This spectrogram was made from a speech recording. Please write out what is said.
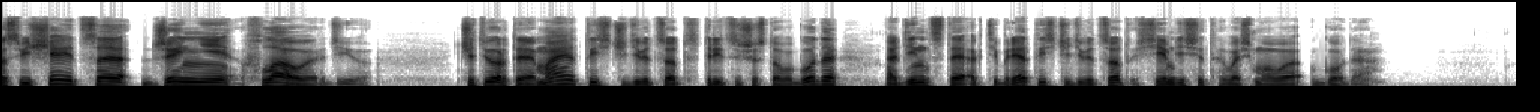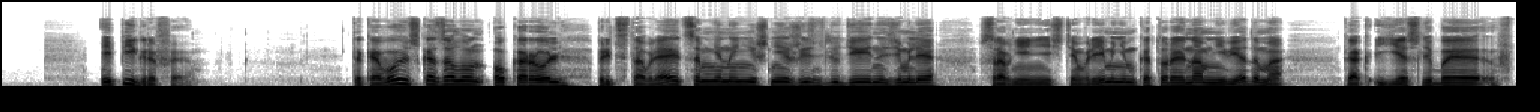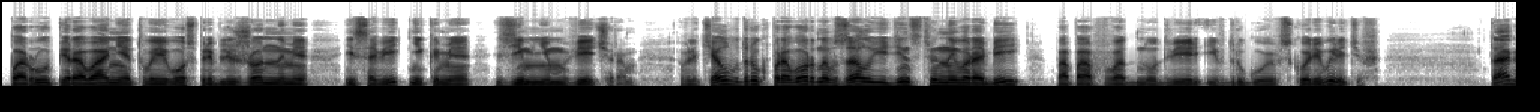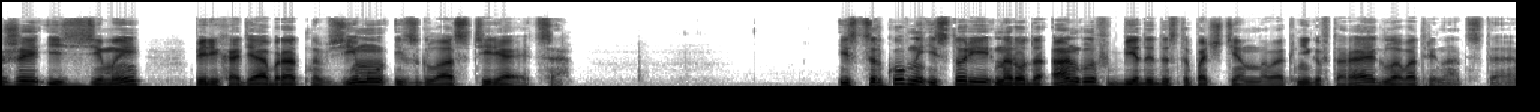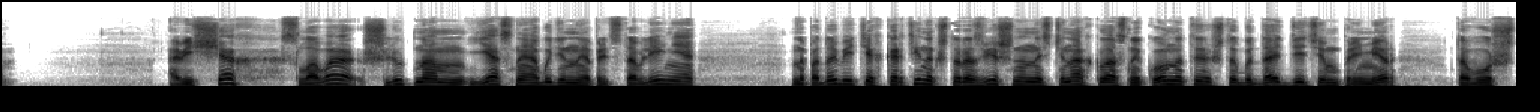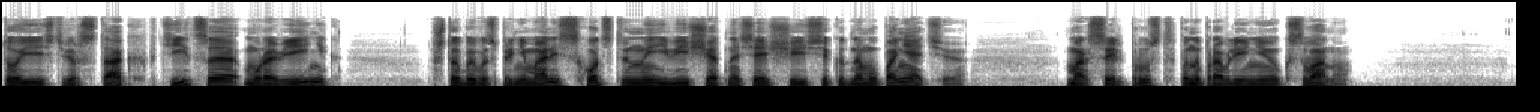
посвящается Дженни Флауэрдью. 4 мая 1936 года, 11 октября 1978 года. Эпиграфы. «Таковою, — сказал он, — о король, представляется мне нынешняя жизнь людей на земле в сравнении с тем временем, которое нам неведомо, как если бы в пару пирования твоего с приближенными и советниками зимним вечером влетел вдруг проворно в залу единственный воробей, попав в одну дверь и в другую, вскоре вылетев. Также из зимы, переходя обратно в зиму, из глаз теряется». Из церковной истории народа англов «Беды достопочтенного», книга 2, глава 13. О вещах слова шлют нам ясное обыденное представление наподобие тех картинок, что развешаны на стенах классной комнаты, чтобы дать детям пример того, что есть верстак, птица, муравейник, чтобы воспринимались сходственные вещи, относящиеся к одному понятию. Марсель Пруст по направлению к Свану.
